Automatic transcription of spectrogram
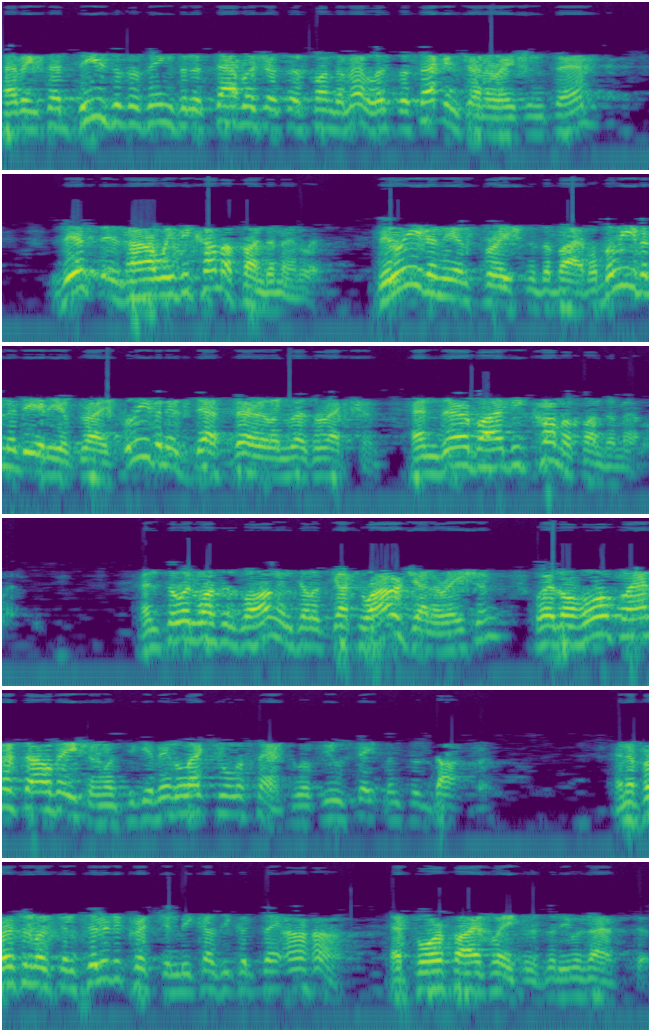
having said, these are the things that establish us as fundamentalists, the second generation said, this is how we become a fundamentalist. Believe in the inspiration of the Bible. Believe in the deity of Christ. Believe in His death, burial, and resurrection. And thereby become a fundamentalist. And so it wasn't long until it got to our generation where the whole plan of salvation was to give intellectual assent to a few statements of doctrine. And a person was considered a Christian because he could say uh-huh at four or five places that he was asked to.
